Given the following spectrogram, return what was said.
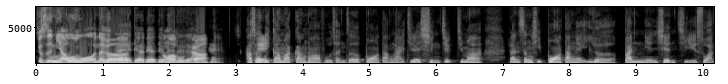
就是你要问我那哎个，对对对对对对啊嘿啊，所以你感觉钢化浮成这半当来这个成绩，即马咱算是半当的一个半年线结算。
